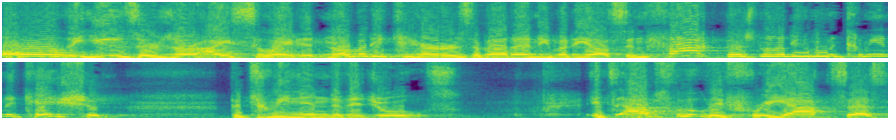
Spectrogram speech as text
All the users are isolated. Nobody cares about anybody else. In fact, there's not even communication between individuals. It's absolutely free access.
